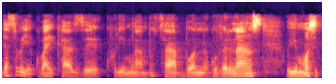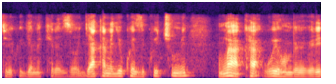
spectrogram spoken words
ndasubiye kubaha ikaze kuri mwambutsa bonne governance. Uyu munsi turi ku igenekerezo rya kane ry'ukwezi kw'icumi mu mwaka w'ibihumbi bibiri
